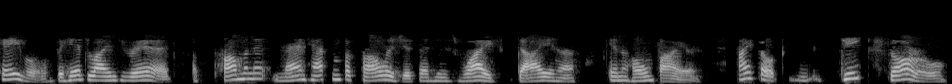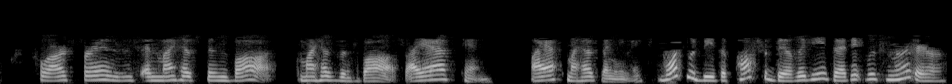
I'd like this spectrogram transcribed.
table. The headlines read, a prominent Manhattan pathologist and his wife die in a in a home fire. I felt deep sorrow for our friends and my husband's boss, my husband's boss. I asked him, I asked my husband anyway, what would be the possibility that it was murder?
